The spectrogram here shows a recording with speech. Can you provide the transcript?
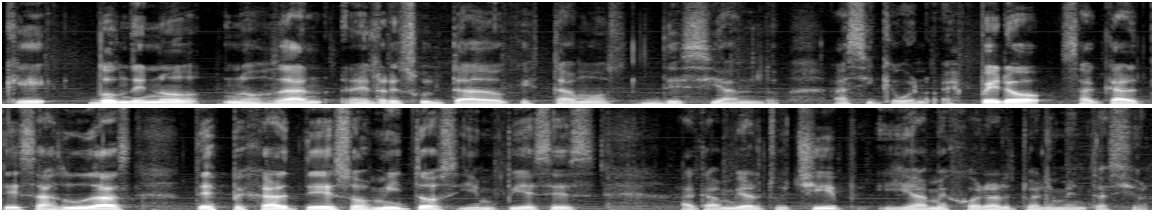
que donde no nos dan el resultado que estamos deseando. Así que bueno, espero sacarte esas dudas, despejarte esos mitos y empieces a cambiar tu chip y a mejorar tu alimentación.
